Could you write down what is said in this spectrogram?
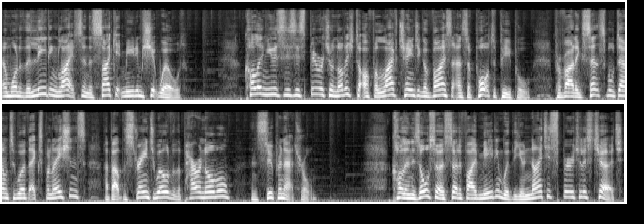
and one of the leading lights in the psychic mediumship world. Colin uses his spiritual knowledge to offer life changing advice and support to people, providing sensible, down to earth explanations about the strange world of the paranormal and supernatural. Colin is also a certified medium with the United Spiritualist Church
